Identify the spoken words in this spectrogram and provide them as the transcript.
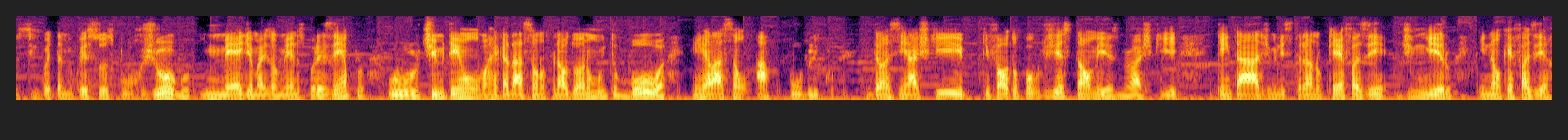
50 mil pessoas por jogo, em média mais ou menos, por exemplo, o time tem uma arrecadação no final do ano muito boa em relação a público. Então, assim, acho que, que falta um pouco de gestão mesmo. Eu acho que quem está administrando quer fazer dinheiro e não quer fazer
